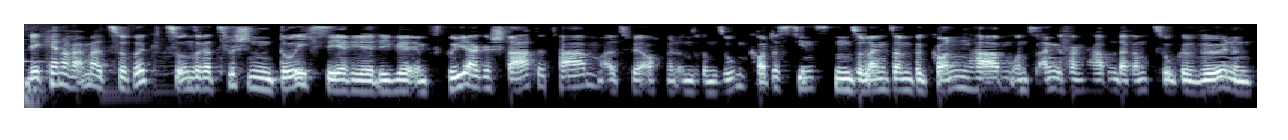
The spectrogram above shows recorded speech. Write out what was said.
Wir kehren noch einmal zurück zu unserer Zwischendurch-Serie, die wir im Frühjahr gestartet haben, als wir auch mit unseren Zoom-Gottesdiensten so langsam begonnen haben, uns angefangen haben, daran zu gewöhnen,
